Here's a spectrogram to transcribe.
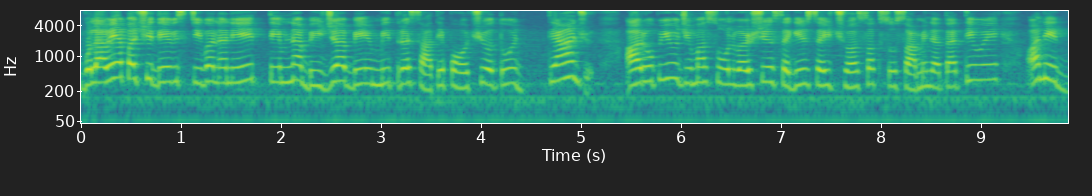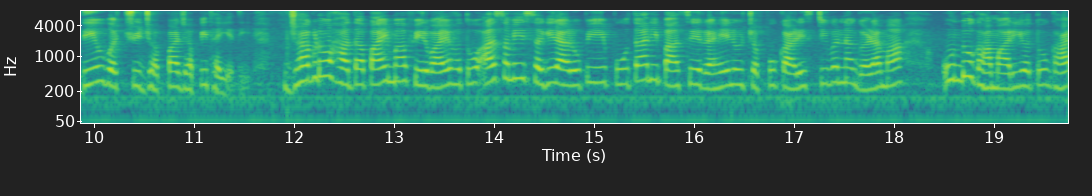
બોલાવ્યા પછી દેવ સ્ટીવન અને તેમના બીજા બે મિત્ર સાથે પહોંચ્યો હતો ત્યાં જ આરોપીઓ જેમાં સોળ વર્ષીય સગીર સહિત છ શખ્સો સામેલ હતા, તેઓએ અને દેવ વચ્ચે ઝપાઝપી થઈ હતી. ઝઘડો હાથાપાઈમાં ફેરવાયો હતો. આ સમયે સગીર આરોપીએ પોતાની પાસે રહેલો ચપ્પુ કાઢી સ્ટીવનના ગળામાં ઊંડો ઘા માર્યો હતો. ઘા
